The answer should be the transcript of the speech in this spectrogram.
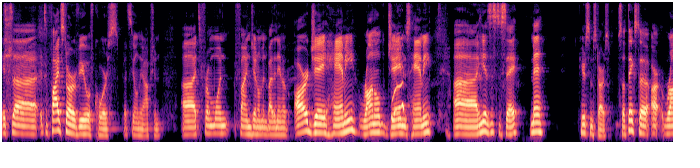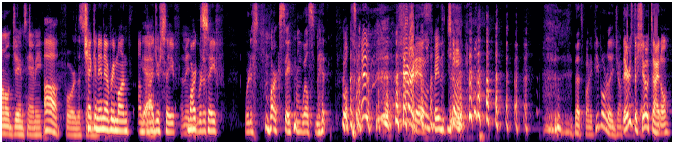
it's a it's a five star review, of course. That's the only option. Uh, it's from one fine gentleman by the name of R.J. Hammy, Ronald James Hammy. Uh, he has this to say: Meh. Here's some stars. So thanks to R- Ronald James Hammy Oh, for this. Checking in every month. I'm Yeah. glad you're safe. mean, Marked just- safe. We're just Mark safe from Will Smith. Will Smith. there it is. Almost made the joke. That's funny. People really jump. There's the show title.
